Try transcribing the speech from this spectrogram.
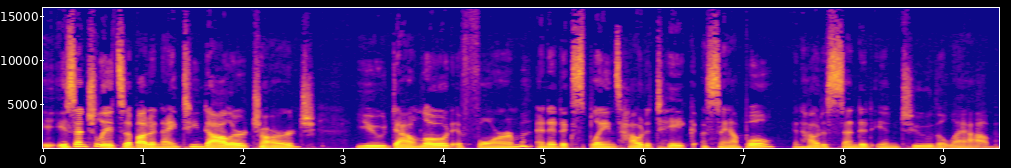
essentially, it's about a $19 charge. You download a form, and it explains how to take a sample and how to send it into the lab.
